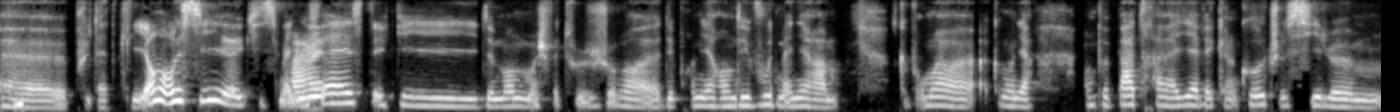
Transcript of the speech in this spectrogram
mmh. plus tu as de clients aussi qui se manifestent et qui demandent. Moi, je fais toujours des premiers rendez-vous de manière à parce que pour moi, comment dire, on peut pas travailler avec un coach si le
